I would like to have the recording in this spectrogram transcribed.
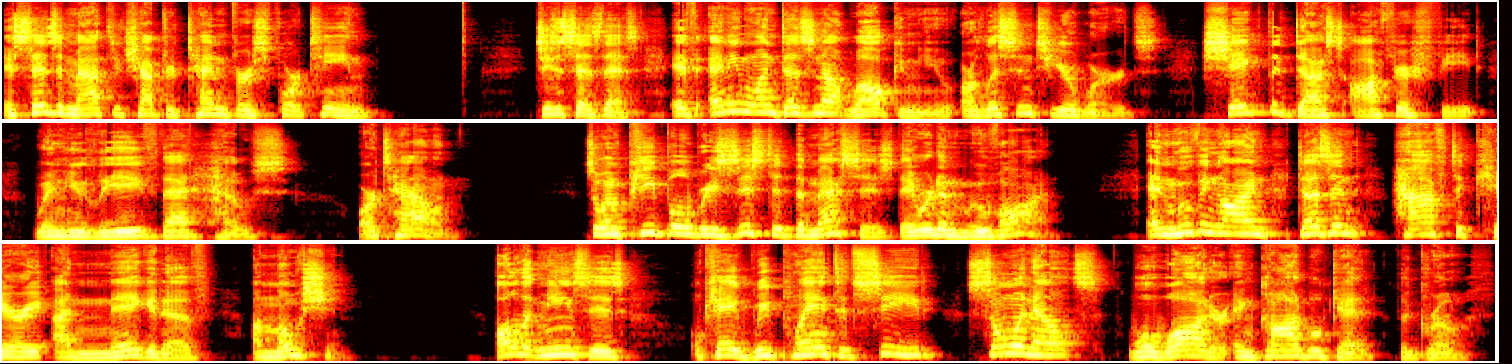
It says in Matthew chapter 10, verse 14, Jesus says this If anyone does not welcome you or listen to your words, shake the dust off your feet when you leave that house or town. So when people resisted the message, they were to move on. And moving on doesn't have to carry a negative emotion. All it means is, okay, we planted seed, someone else will water, and God will get the growth.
